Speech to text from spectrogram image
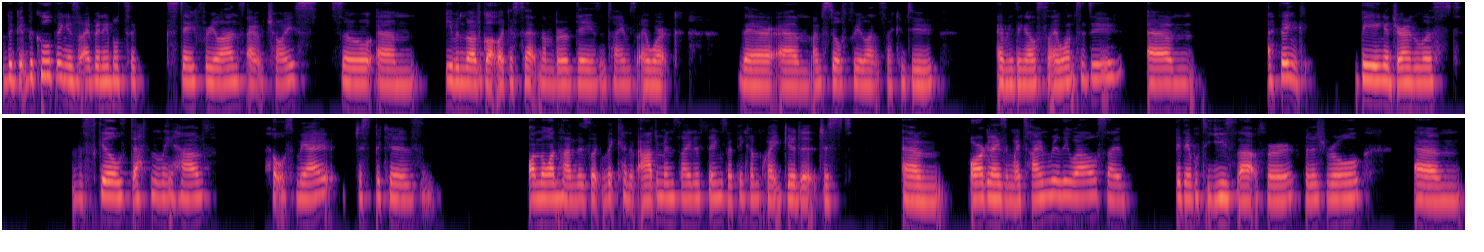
the the cool thing is I've been able to stay freelance out of choice. So um, even though I've got like a set number of days and times I work there, um, I'm still freelance. I can do everything else that I want to do. Um, I think being a journalist, the skills definitely have helped me out just because on the one hand there's like the kind of admin side of things. I think I'm quite good at just um organizing my time really well. So I've been able to use that for for this role. Um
